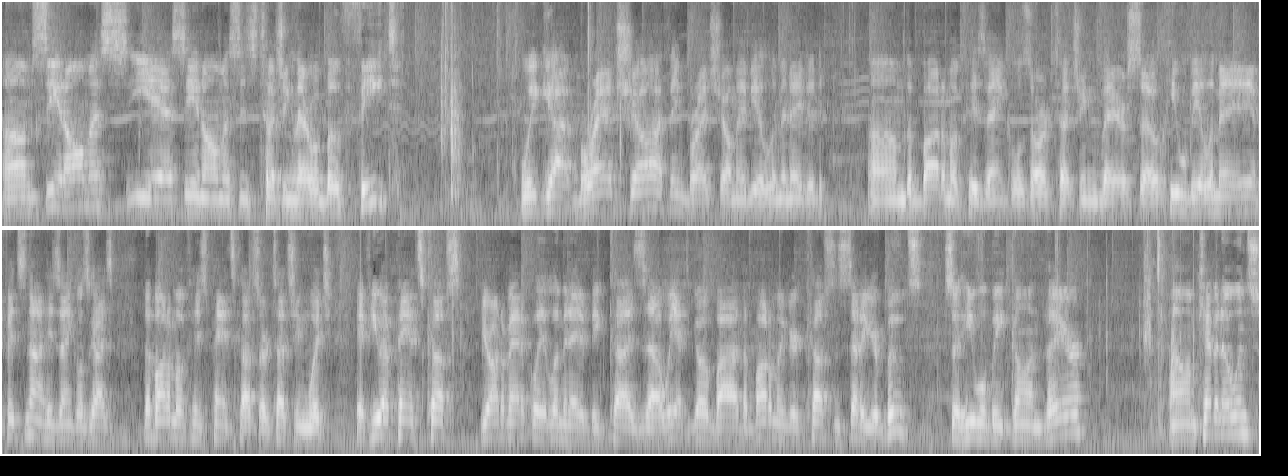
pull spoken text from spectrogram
Um, Cien Almas, yeah, Cien Almas is touching there with both feet. We got Bradshaw. I think Bradshaw may be eliminated. Um, the bottom of his ankles are touching there, so he will be eliminated. If it's not his ankles, guys, the bottom of his pants cuffs are touching, which if you have pants cuffs, you're automatically eliminated because uh, we have to go by the bottom of your cuffs instead of your boots, so he will be gone there. Um, Kevin Owens,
